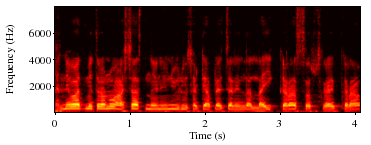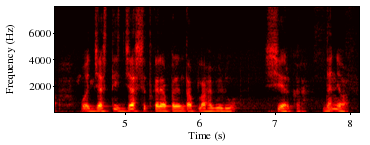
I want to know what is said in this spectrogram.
धन्यवाद मित्रांनो. अशाच नवीन व्हिडिओसाठी आपल्या चॅनलला लाईक करा सबस्क्राईब करा व जास्तीत जास्त शेतकऱ्यापर्यंत आपला हा व्हिडिओ शेअर करा. धन्यवाद.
